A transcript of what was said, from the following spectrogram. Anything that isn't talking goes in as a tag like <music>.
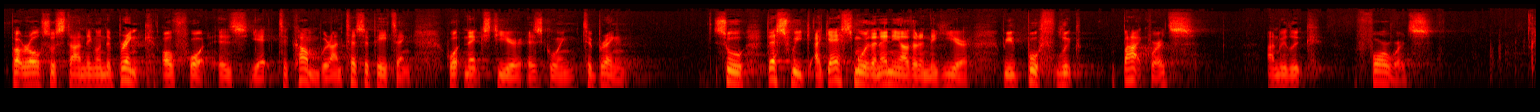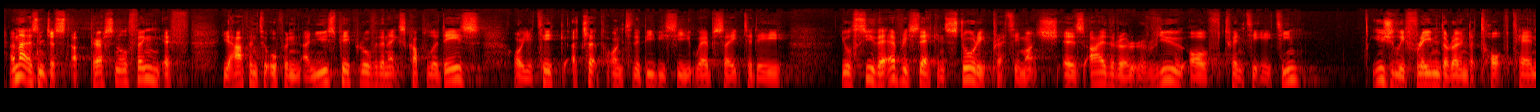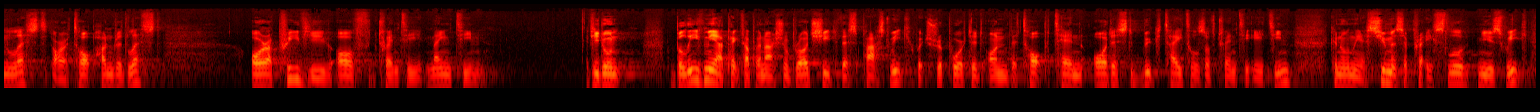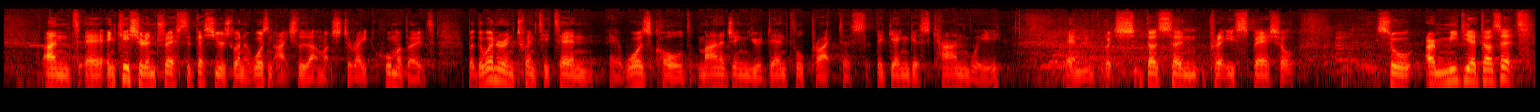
but we're also standing on the brink of what is yet to come. We're anticipating what next year is going to bring. So, this week, I guess more than any other in the year, we both look backwards and we look forwards. And that isn't just a personal thing. If you happen to open a newspaper over the next couple of days, or you take a trip onto the BBC website today, you'll see that every second story, pretty much, is either a review of 2018 usually framed around a top 10 list or a top 100 list, or a preview of 2019. If you don't believe me, I picked up a national broadsheet this past week which reported on the top 10 oddest book titles of 2018. Can only assume it's a pretty slow news week. And uh, in case you're interested, this year's winner wasn't actually that much to write home about. But the winner in 2010 uh, was called Managing Your Dental Practice the Genghis Khan Way, um, which does sound pretty special. So our media does it,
